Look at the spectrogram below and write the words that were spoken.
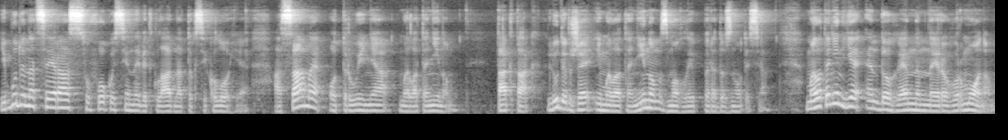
І буде на цей раз у фокусі невідкладна токсикологія, а саме отруєння мелатоніном. Так, так, люди вже і мелатоніном змогли передознутися. Мелатонін є ендогенним нейрогормоном,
